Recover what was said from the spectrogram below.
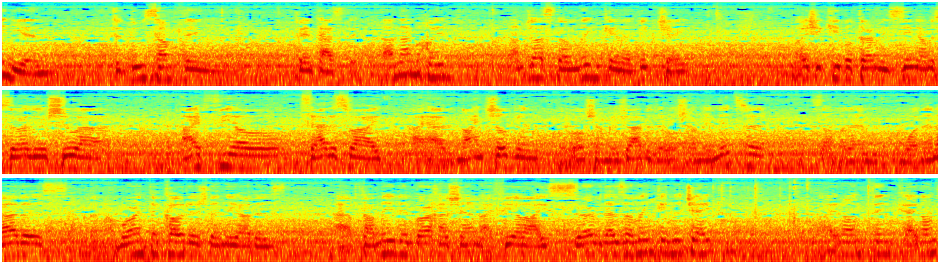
Indian to do something fantastic. I'm not I'm just a link in a big chain. Moshe Kibbel told me, seen Yeshua. I feel satisfied. I have nine children. Shamay Shabbat, they're all Shamay Mitzvah. Some of them more than others. Some of them are more into Kodesh than the others. I have Talmud Baruch Hashem. I feel I served as a link in the chain. I don't think, I don't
